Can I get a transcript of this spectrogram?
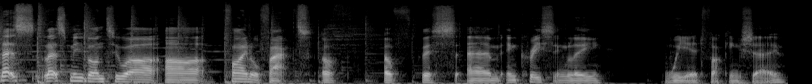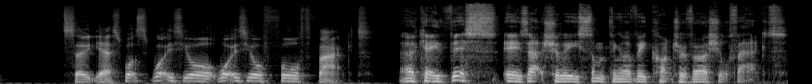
Let's let's move on to our our final fact of of this um, increasingly weird fucking show. So yes, what's what is your what is your fourth fact? Okay, this is actually something of a controversial fact.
